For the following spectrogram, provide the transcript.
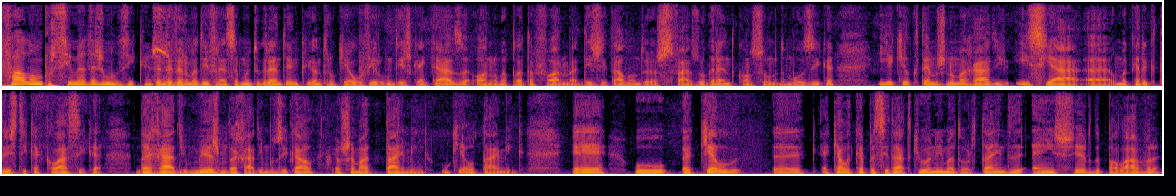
falam por cima das músicas. Tem de haver uma diferença muito grande entre o que é ouvir um disco em casa ou numa plataforma digital, onde hoje se faz o grande consumo de música, e aquilo que temos numa rádio. E se há uh, uma característica clássica da rádio, mesmo da rádio musical, é o chamado timing. O que é o timing? É o, aquele aquela capacidade que o animador tem de encher de palavra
